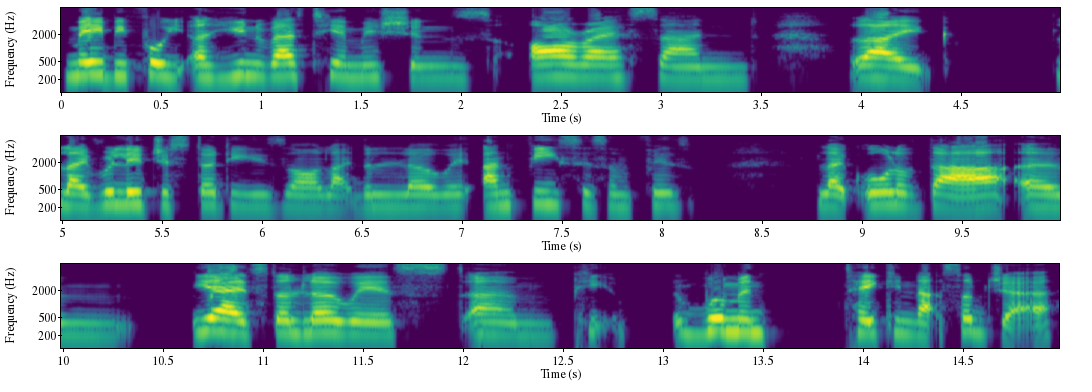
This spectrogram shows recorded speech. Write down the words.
maybe for a university admissions RS and like like religious studies are like the lowest and thesis and phys- like all of that um yeah it's the lowest um pe- woman taking that subject.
